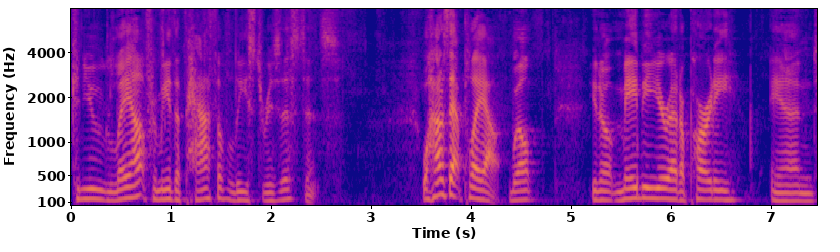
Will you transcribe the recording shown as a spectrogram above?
can you lay out for me the path of least resistance? Well, how does that play out? Well, you know, maybe you're at a party and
